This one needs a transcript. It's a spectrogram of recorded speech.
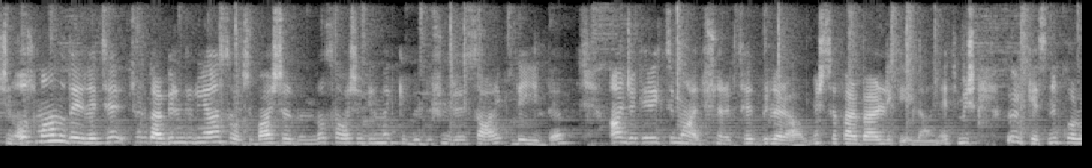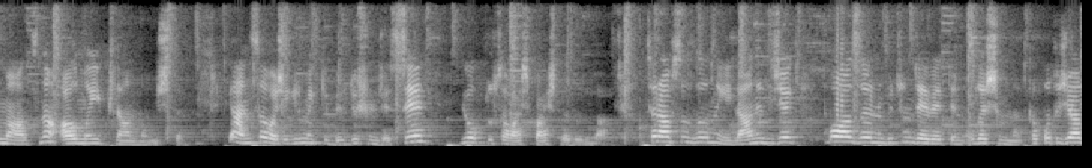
Şimdi Osmanlı Devleti çocuklar Birinci Dünya Savaşı başladığında savaşa girmek gibi bir düşünceye sahip değildi. Ancak her düşünerek tedbirler almış, seferberlik ilan etmiş, ülkesini koruma altına almayı planlamıştı. Yani savaşa girmek gibi bir düşüncesi yoktu savaş başladığında. Tarafsızlığını ilan edecek, boğazlarını bütün devletlerin ulaşımına kapatacak,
